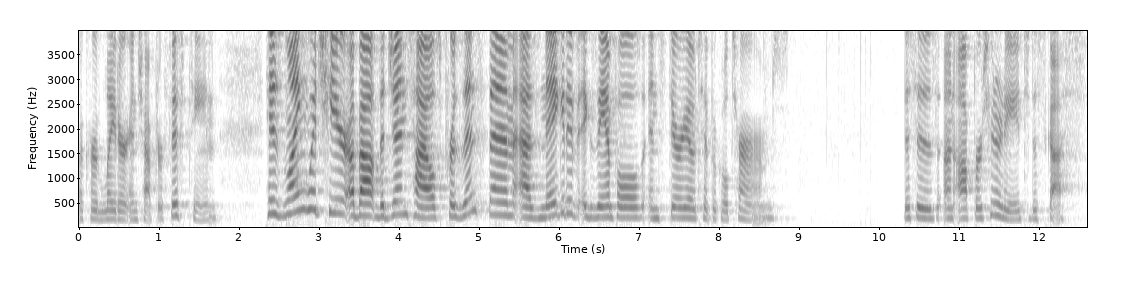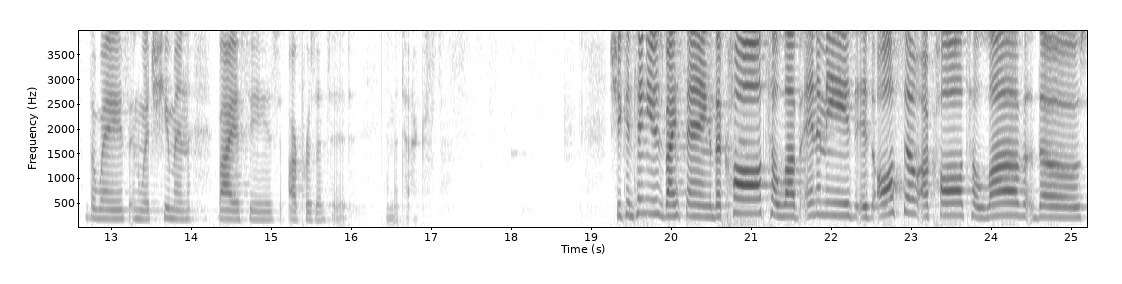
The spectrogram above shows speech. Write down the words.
occurred later in chapter 15, his language here about the Gentiles presents them as negative examples in stereotypical terms. This is an opportunity to discuss the ways in which human biases are presented in the text. She continues by saying, The call to love enemies is also a call to love those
